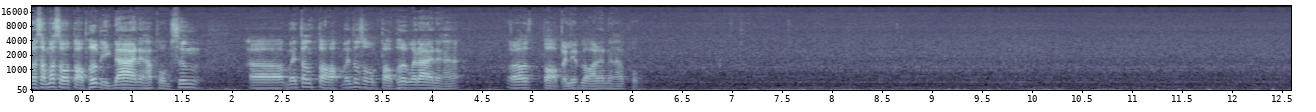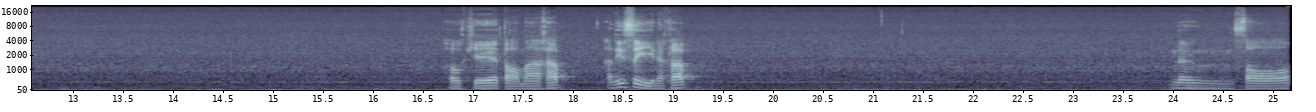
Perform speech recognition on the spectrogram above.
เราสามารถส่งตอบเพิ่มอีกได้นะครับ ผมซึ่งเออไม่ต้องตอบไม่ต้องส่งตอบเพิ่มก็ได้นะฮะเราตอบไปเรียบร้อยแล้วนะครับผม โอเคต่อมาครับ อันที่สี่นะครับหนึ่งสอง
